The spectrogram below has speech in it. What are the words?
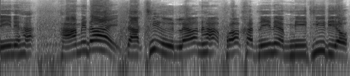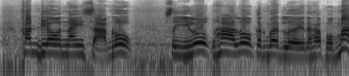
นี้เนี่ยฮะ หาไม่ได้จากที่อื่นแล้วนะฮะ เพราะคันนี้เนี่ยมีที่เดียว คันเดียวใน 3 โลก 4 โลก 5 โลกกันหมดเลยนะครับผมมา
